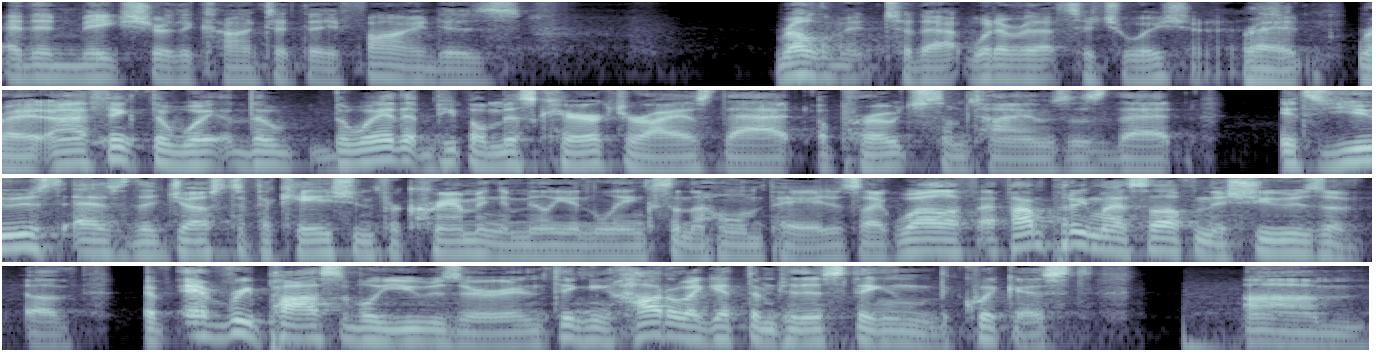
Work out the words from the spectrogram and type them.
and then make sure the content they find is relevant to that whatever that situation is. Right, right. And I think the way the the way that people mischaracterize that approach sometimes is that it's used as the justification for cramming a million links on the homepage. It's like, well, if, if I'm putting myself in the shoes of, of of every possible user and thinking, how do I get them to this thing the quickest? Um,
